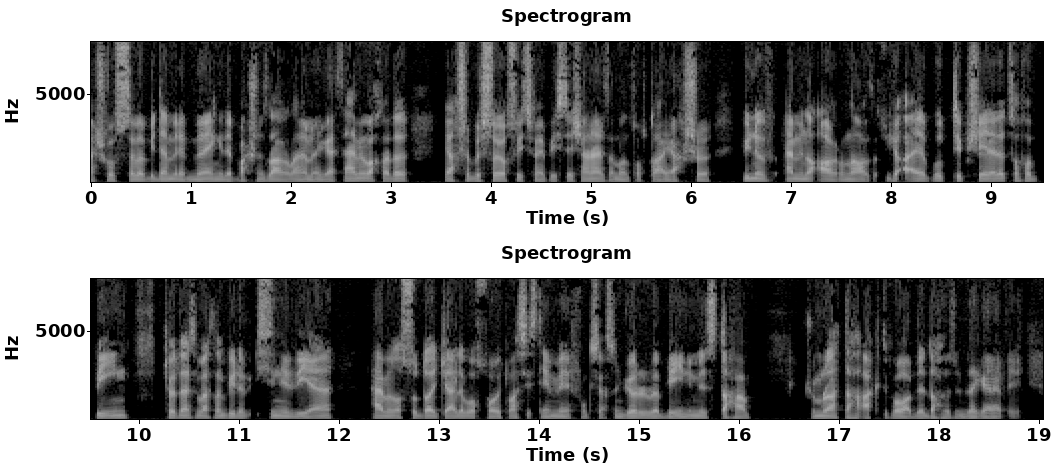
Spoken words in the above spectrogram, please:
məşğulsunuzsa və birdən-birə müəyyən qədər başınızda ağrılar əmələ gəlsə, həmin vaxtlarda yaxşı bir soyuq su içmək, bir stəkan hər zaman çox daha yaxşı. Bir növ əmin ağrını alır. Çünki bu tip şeylərdə çox beyin ködən əsasında bir növ isinir deyə həmin o suda gəlib o soyutma sistemi funksiyasını görür və beynimiz daha gümrah daha aktiv ola bilər, daha özümüzə gələ bilərik.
